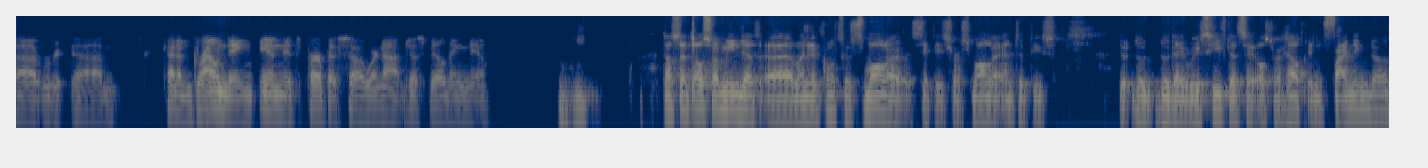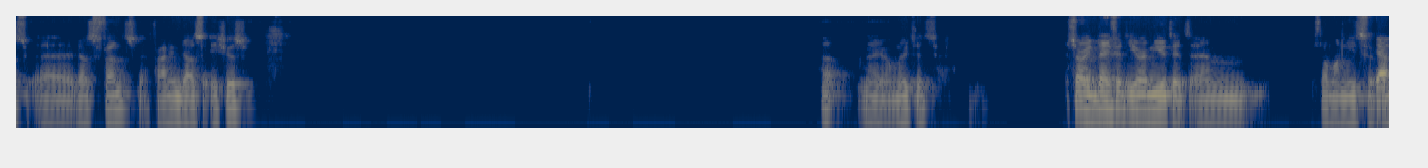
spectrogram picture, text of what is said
uh, um, kind of grounding in its purpose. So we're not just building new. Mm -hmm. Does that also mean that uh, when it comes to smaller cities or smaller entities, do, do, do they receive, let's say, also help in finding those uh, those funds, finding those issues? Oh, now you're muted. Sorry, David, you're muted. Um, someone needs to. Yeah,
